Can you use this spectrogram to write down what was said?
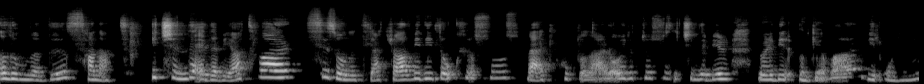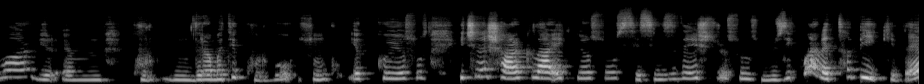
alımladığı sanat. İçinde edebiyat var. Siz onu tiyatral bir dilde okuyorsunuz. Belki kuklalarla oynatıyorsunuz. İçinde bir böyle bir öge var, bir oyun var, bir em, kur, dramatik kurgu sunum koyuyorsunuz. İçine şarkılar ekliyorsunuz, sesinizi değiştiriyorsunuz, müzik var ve tabii ki de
